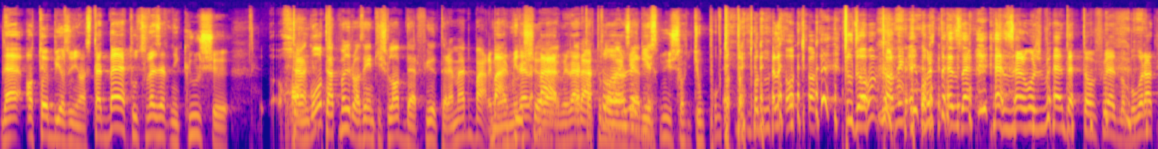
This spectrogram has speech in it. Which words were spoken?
De a többi az ugyanaz. Tehát be tudsz vezetni külső hangot, Te, tehát magyarul az én kis ladder filteremet bármilyen bármire, külsőre bármire. rá Tehát tudom tudod, az engedni. egész műsort tyúpogtatod vele, hogyha tudom, Dani, most ezzel, ezzel most behetettem a füledbe a bogarat.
